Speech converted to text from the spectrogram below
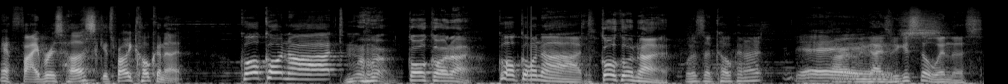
Yeah, fibrous husk. It's probably coconut. Coconut. coconut. Coconut. Coconut. What is a coconut? Yeah. All right, we guys, we can still win this.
